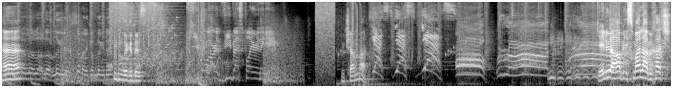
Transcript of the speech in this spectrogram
He. Look, at this. Somebody come Geliyor abi İsmail abi kaç.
